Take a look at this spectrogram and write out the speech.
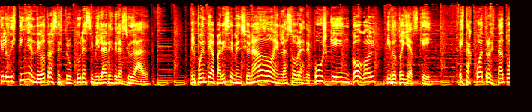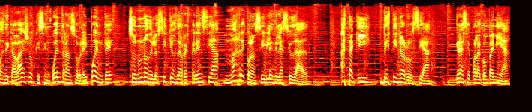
que lo distinguen de otras estructuras similares de la ciudad. El puente aparece mencionado en las obras de Pushkin, Gogol y Dostoyevsky. Estas cuatro estatuas de caballos que se encuentran sobre el puente son uno de los sitios de referencia más reconocibles de la ciudad. Hasta aquí, Destino Rusia. Gracias por la compañía.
